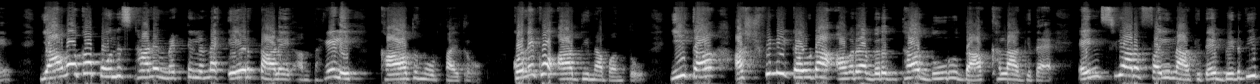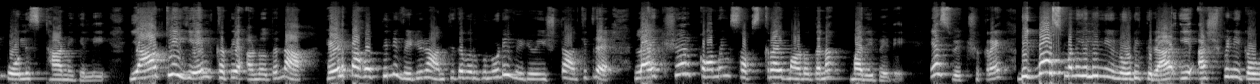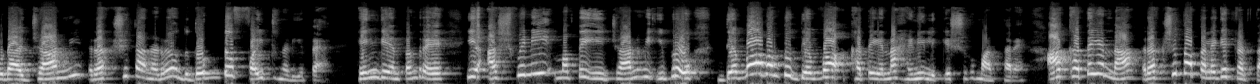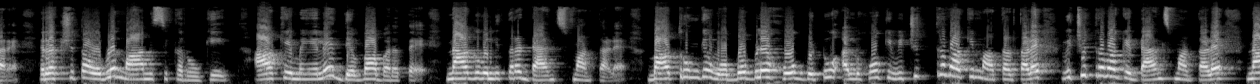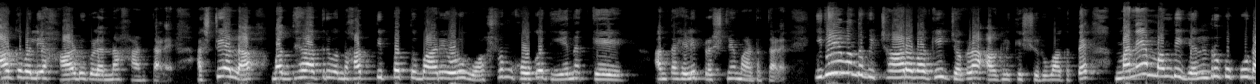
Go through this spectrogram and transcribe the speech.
ಯಾವಾಗ ಪೊಲೀಸ್ ಠಾಣೆ ಮೆಟ್ಟಿಲನ್ನ ಏರ್ತಾಳೆ ಅಂತ ಹೇಳಿ ಕಾದು ನೋಡ್ತಾ ಇದ್ರು. ಕೊನೆಗೂ ಆ ದಿನ ಬಂತು. ಈಗ ಅಶ್ವಿನಿ ಗೌಡ ಅವರ ವಿರುದ್ಧ ದೂರು ದಾಖಲಾಗಿದೆ. ಎನ್ ಸಿ ಆರ್ ಫೈಲ್ ಆಗಿದೆ ಬಿಡದಿ ಪೊಲೀಸ್ ಠಾಣೆಯಲ್ಲಿ. ಯಾಕೆ ಏನ್ ಕತೆ ಅನ್ನೋದನ್ನ ಹೇಳ್ತಾ ಹೋಗ್ತೀನಿ. ವಿಡಿಯೋನ ಅಂತ್ಯದವರೆಗೂ ನೋಡಿ, ವಿಡಿಯೋ ಇಷ್ಟ ಆಗಿದ್ರೆ ಲೈಕ್, ಶೇರ್, ಕಾಮೆಂಟ್, ಸಬ್ಸ್ಕ್ರೈಬ್ ಮಾಡೋದನ್ನ ಮರಿಬೇಡಿ. ಎಸ್ ವೀಕ್ಷಕರೇ, ಬಿಗ್ ಬಾಸ್ ಮನೆಯಲ್ಲಿ ನೀವು ನೋಡಿದ್ದೀರಾ ಈ ಅಶ್ವಿನಿ ಗೌಡ ಜಾನ್ವಿ ರಕ್ಷಿತಾ ನಡುವೆ ಒಂದು ದೊಡ್ಡ ಫೈಟ್ ನಡೆಯುತ್ತೆ. ಹೆಂಗೆ ಅಂತಂದ್ರೆ ಈ ಅಶ್ವಿನಿ ಮತ್ತೆ ಈ ಜಾನ್ವಿ ಇಬ್ರು ದೆವ್ವ ಬಂತು ದೆವ್ವ ಕಥೆಯನ್ನ ಹೆಣಿಲಿಕ್ಕೆ ಶುರು ಮಾಡ್ತಾರೆ. ಆ ಕಥೆಯನ್ನ ರಕ್ಷಿತಾ ತಲೆಗೆ ಕಟ್ತಾರೆ. ರಕ್ಷಿತಾ ಒಬ್ಳು ಮಾನಸಿಕ ರೋಗಿ. ಆಕೆ ಮೇಲೆ ದೆವ್ವ ಬರುತ್ತೆ. ನಾಗವಲ್ಲಿ ತರ ಡ್ಯಾನ್ಸ್ ಮಾಡ್ತಾಳೆ. ಬಾತ್ರೂಮ್ಗೆ ಒಬ್ಬೊಬ್ಳೆ ಹೋಗ್ಬಿಟ್ಟು ಅಲ್ಲಿ ಹೋಗಿ ವಿಚಿತ್ರವಾಗಿ ಮಾತಾಡ್ತಾಳೆ, ವಿಚಿತ್ರವಾಗಿ ಡ್ಯಾನ್ಸ್ ಮಾಡ್ತಾಳೆ, ನಾಗವಲ್ಲಿ ಹಾಡುಗಳನ್ನ ಹಾಡ್ತಾಳೆ. ಅಷ್ಟೇ ಅಲ್ಲ, ಮಧ್ಯರಾತ್ರಿ ಒಂದು ಹತ್ತಿಪ್ಪತ್ತು ಬಾರಿ ಅವಳು ವಾಶ್ರೂಮ್ ಹೋಗೋದ್ ಏನಕ್ಕೆ? ಅಂತ ಹೇಳಿ ಪ್ರಶ್ನೆ ಮಾಡಿರ್ತಾಳೆ. ಇದೇ ಒಂದು ವಿಚಾರವಾಗಿ ಜಗಳ ಆಗ್ಲಿಕ್ಕೆ ಶುರುವಾಗುತ್ತೆ. ಮನೆ ಮಂದಿಗೆಲ್ರಿಗೂ ಕೂಡ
